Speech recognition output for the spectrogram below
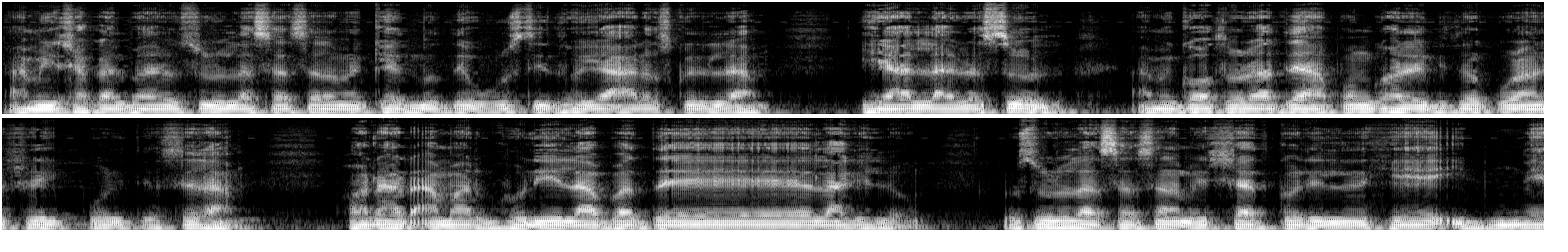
আমি সকালবেলা রসুল্লাহ সাল্লামের খেদমতে উপস্থিত হইয়া আরজ করিলাম, হে আল্লাহ রসুল, আমি গত রাতে আপন ঘরের ভিতর কোরআন শরীফ পড়িতেছিলাম। হঠাৎ আমার ঘড়ি লাফাতে লাগিল। রসুল্লাহ সাল্লাম ইরশাদ করিলেন, হে ইবনে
